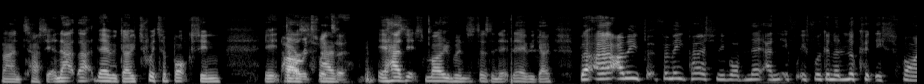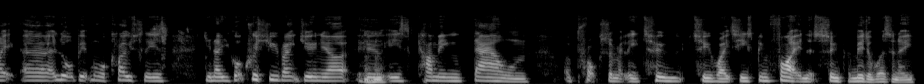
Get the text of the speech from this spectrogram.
Fantastic, and that that there we go. Twitter boxing, it Power does. Have, it has its moments, doesn't it? There we go. But uh, I mean, for, for, me personally, Rob, and if, if we're going to look at this fight uh, a little bit more closely, is you know you've got Chris Eubank Jr. who mm-hmm. is coming down approximately two two weights. He's been fighting at super middle, hasn't he?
